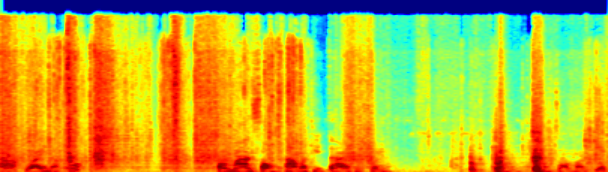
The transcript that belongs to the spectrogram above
ตากไว้นะคะ ประมาณสองสามอาทิตย์ได้ทุกคนจะมาเก็บ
